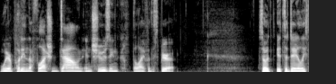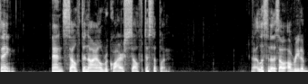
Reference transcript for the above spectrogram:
We are putting the flesh down and choosing the life of the Spirit. So it's a daily thing. And self denial requires self discipline. Listen to this. I'll, I'll, read a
